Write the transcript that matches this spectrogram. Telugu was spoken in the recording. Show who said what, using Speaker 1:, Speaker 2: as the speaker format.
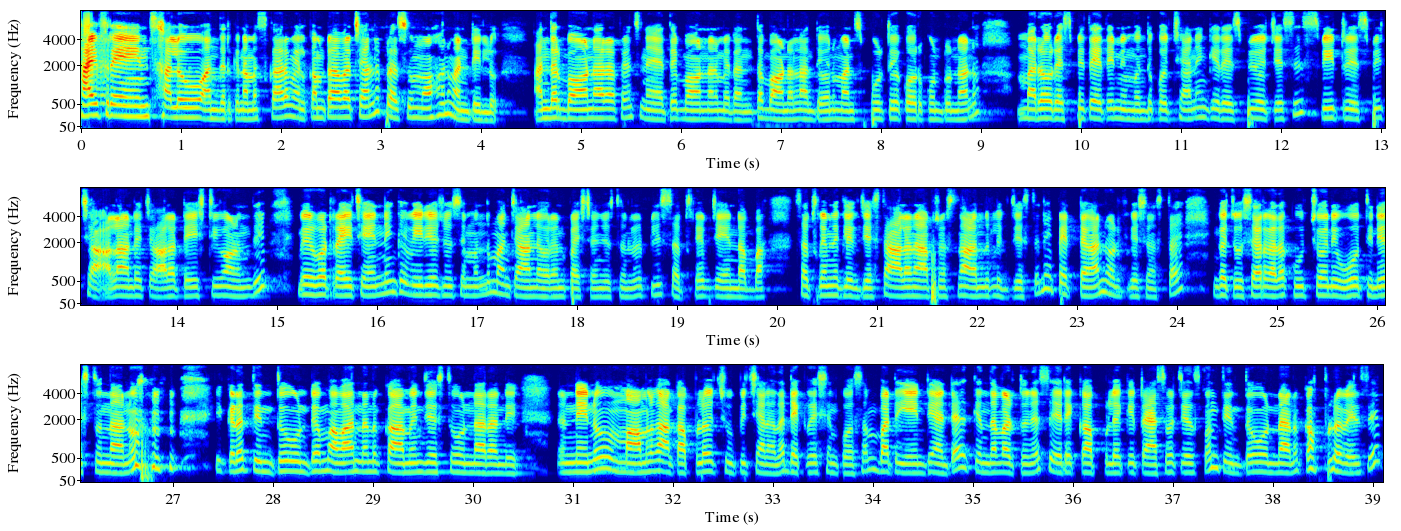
Speaker 1: హాయ్ ఫ్రెండ్స్ హలో అందరికీ నమస్కారం. Welcome to our channel Prasu Mohan వంటిల్లు. అందరు బాగున్నారా ఫ్రెండ్స్ నేనైతే బాగున్నాను. మీరంతా అంతా బాగున్నాను నా దేవుని మనస్ఫూర్తిగా కోరుకుంటున్నాను. మరో రెసిపీతో అయితే మీ ముందుకు వచ్చాను. ఇంక రెసిపీ వచ్చేసి స్వీట్ రెసిపీ చాలా అంటే చాలా టేస్టీగా ఉంది. మీరు కూడా ట్రై చేయండి. ఇంకా వీడియో చూసే ముందు మన ఛానల్ ఎవరైనా ఫస్ట్ టైం చూస్తున్నారు ప్లీజ్ సబ్స్క్రైబ్ చేయండి అబ్బా. సబ్స్క్రైబ్ క్లిక్ చేస్తే అలానే ఆప్షన్ వస్తుంది. అలాంటి క్లిక్ చేస్తే నేను పెట్టగానే నోటిఫికేషన్ వస్తాయి. ఇంకా చూశారు కదా కూర్చొని ఓ తినేస్తున్నాను. ఇక్కడ తింటూ ఉంటే మా వారు నన్ను కామెంట్ చేస్తూ ఉన్నారండి. నేను మామూలుగా ఆ కప్పులో చూపించాను కదా డెకరేషన్ కోసం. బట్ ఏంటి అంటే అది కింద పడుతుంది సేరే కప్పులకి ట్రాన్స్ఫర్ చేసుకొని తింటూ ఉన్నాను. కప్పులో వేసి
